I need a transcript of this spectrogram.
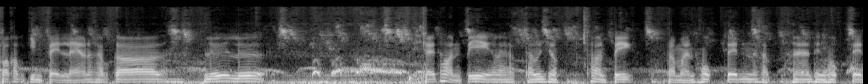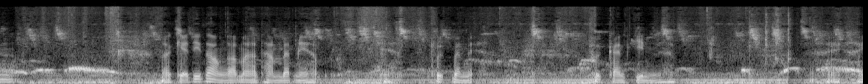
พอเขากินเป็นแล้วนะครับ ก็หรือหรือ ใช้ถอนปีกนะครับท่านผู้ชมถอนปีกประมาณหกเส้นนะครับห้าถึงหกเส้นแล้วเคสที่สองก็มาทำแบบนี้ครับ ฝึกแบบนี้ ฝึกการกินนะครับ ให้ให้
